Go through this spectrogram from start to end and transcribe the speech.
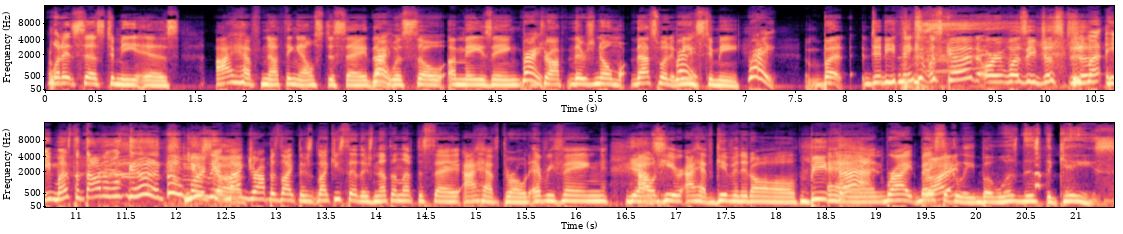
what it says to me is. I have nothing else to say. That Right. was so amazing. Right. Drop. There's no more. That's what it Right. means to me. right. But did he think it was good, or was he just? He, mu- he must have thought it was good. Oh Usually, a mic drop is like there's, like you said, there's nothing left to say. I have thrown everything Yes. out here. I have given it all. Beat that. Right? Basically, but was this the case?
